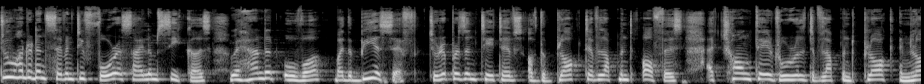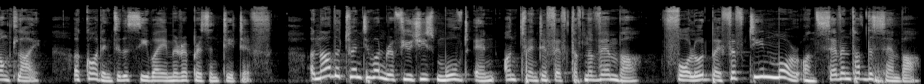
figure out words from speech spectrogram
274 asylum seekers were handed over by the BSF to representatives of the Block Development Office at Chongte Rural Development Block in Lawngtlai, according to the CYMA representative. Another 21 refugees moved in on 25th of November, followed by 15 more on 7th of December.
